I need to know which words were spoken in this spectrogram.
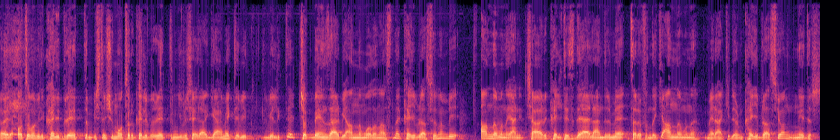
Öyle otomobili kalibre ettim işte şu motoru kalibre ettim gibi şeyler gelmekle birlikte çok benzer bir anlamı olan aslında kalibrasyonun bir anlamını yani çağrı kalitesi değerlendirme tarafındaki anlamını merak ediyorum. Kalibrasyon nedir?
